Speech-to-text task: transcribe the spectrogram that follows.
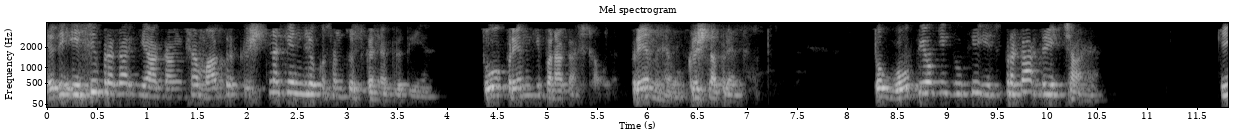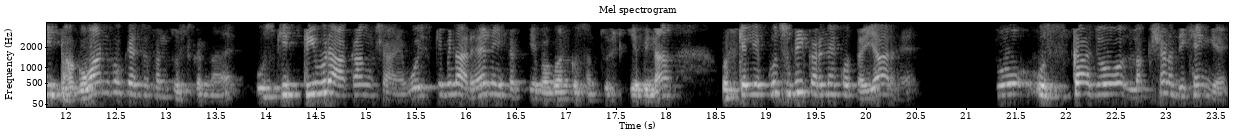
यदि इसी प्रकार की आकांक्षा मात्र कृष्ण के इंद्रियों को संतुष्ट करने प्रति है तो वो प्रेम की पराकाष्ठा हो प्रेम है वो, कृष्ण प्रेम है। तो गोपियों की क्योंकि इस प्रकार से इच्छा है कि भगवान को कैसे संतुष्ट करना है, उसकी तीव्र आकांक्षा है, वो इसके बिना रह नहीं सकती भगवान को संतुष्ट किए बिना, उसके लिए कुछ भी करने को तैयार है तो उसका जो लक्षण दिखेंगे,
